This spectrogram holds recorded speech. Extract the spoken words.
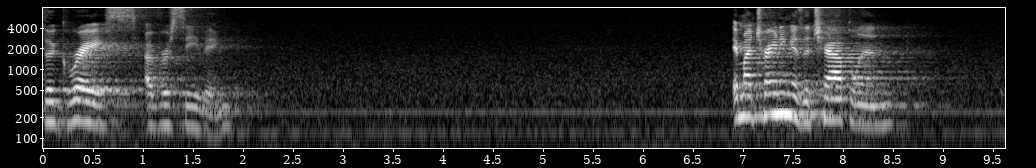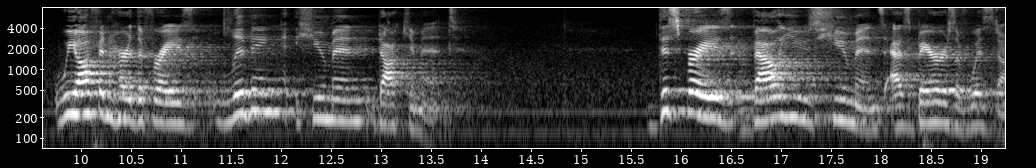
the grace of receiving. In my training as a chaplain, we often heard the phrase living human document. This phrase values humans as bearers of wisdom,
